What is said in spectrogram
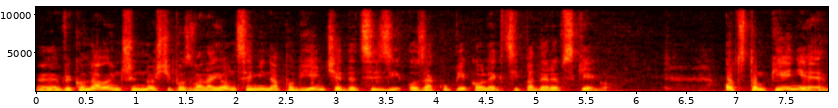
e, wykonałem czynności pozwalające mi na podjęcie decyzji o zakupie kolekcji Paderewskiego. Odstąpienie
